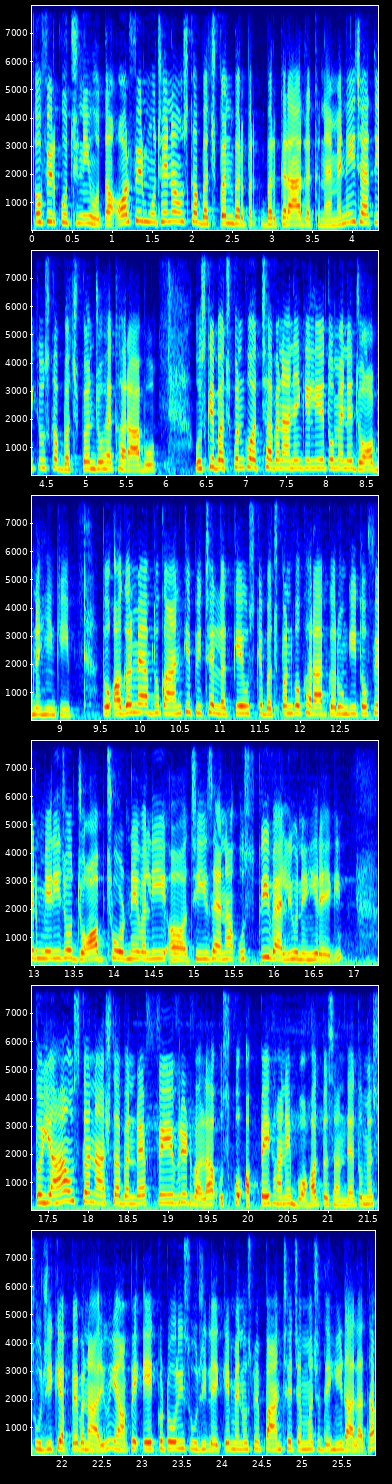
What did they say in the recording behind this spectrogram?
तो फिर कुछ नहीं होता। और फिर मुझे ना उसका बचपन बर, बरकरार रखना है। मैं नहीं चाहती कि उसका बचपन जो है ख़राब हो। उसके बचपन को अच्छा बनाने के लिए तो मैंने जॉब नहीं की। तो अगर मैं अब दुकान के पीछे लग के उसके बचपन को ख़राब करूँगी तो फिर मेरी जो जॉब छोड़ने वाली चीज़ है ना उसकी वैल्यू नहीं रहेगी। तो यहाँ उसका नाश्ता बन रहा है फेवरेट वाला। उसको अप्पे खाने बहुत पसंद है। तो मैं सूजी के अप्पे बना रही हूँ। यहाँ पे एक कटोरी सूजी लेके मैंने उसमें पाँच छः चम्मच दही डाला था।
